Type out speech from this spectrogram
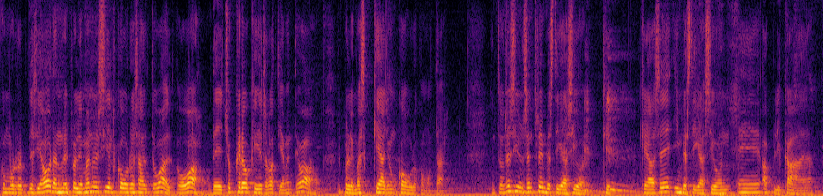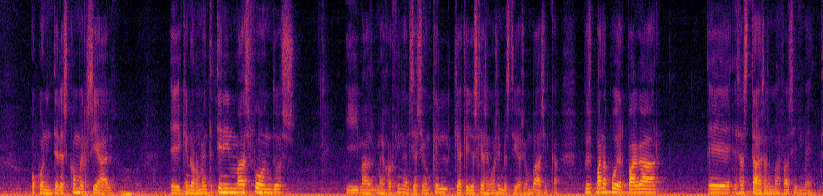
como decía ahora, el problema no es si el cobro es alto o bajo, de hecho creo que es relativamente bajo, el problema es que haya un cobro como tal. Entonces, si un centro de investigación que, que hace investigación eh, aplicada o con interés comercial, que normalmente tienen más fondos y más, mejor financiación que, que, aquellos que hacemos investigación básica, pues van a poder pagar esas tasas más fácilmente.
